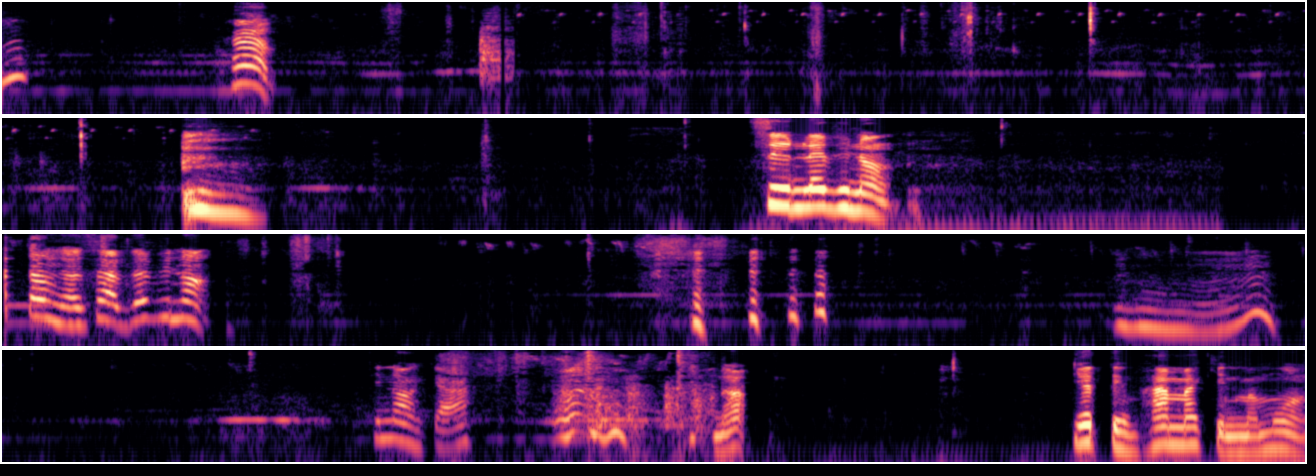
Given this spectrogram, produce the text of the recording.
มครับซื่นเลยพี่น้อง ต้องกับสับด้วยพี่น้องอือหือพี่น้องจ๋าเนาะยดตึงผ้ามากินมะม่วง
